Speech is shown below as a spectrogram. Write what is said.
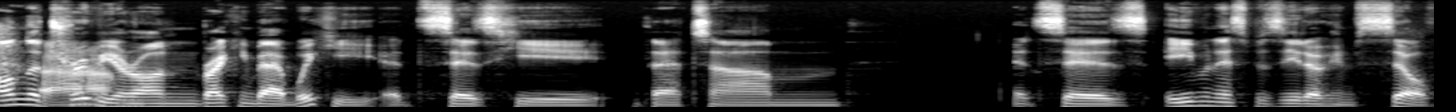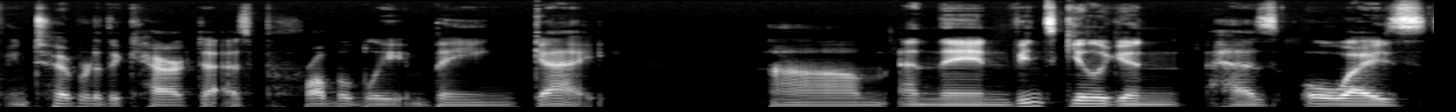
on the trivia um, on Breaking Bad wiki, it says here that um, it says even Esposito himself interpreted the character as probably being gay. Um, and then Vince Gilligan has always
